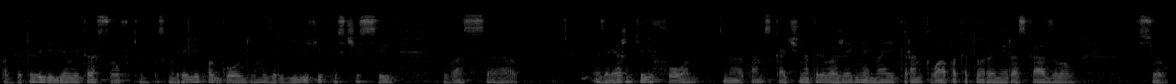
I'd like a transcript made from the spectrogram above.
подготовили белые кроссовки, посмотрели погоду, зарядили фитнес-часы, у вас а, заряжен телефон, там скачано приложение на экран клапа, о котором я рассказывал. Все,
